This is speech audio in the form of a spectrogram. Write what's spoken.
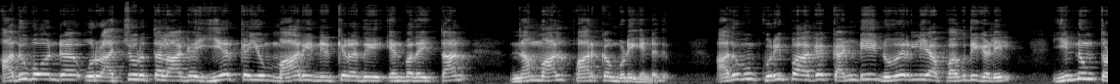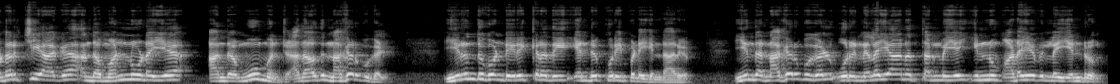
அதுபோன்ற ஒரு அச்சுறுத்தலாக இயற்கையும் மாறி நிற்கிறது என்பதைத்தான் நம்மால் பார்க்க முடிகின்றது. அதுவும் குறிப்பாக கண்டி நுவர்லியா பகுதிகளில் இன்னும் தொடர்ச்சியாக அந்த மண்ணுடைய அந்த மூமெண்ட் அதாவது நகர்வுகள் இருந்து கொண்டு இருக்கிறது என்று குறிப்பிடுகின்றார்கள். இந்த நகர்வுகள் ஒரு நிலையான தன்மையை இன்னும் அடையவில்லை என்றும்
